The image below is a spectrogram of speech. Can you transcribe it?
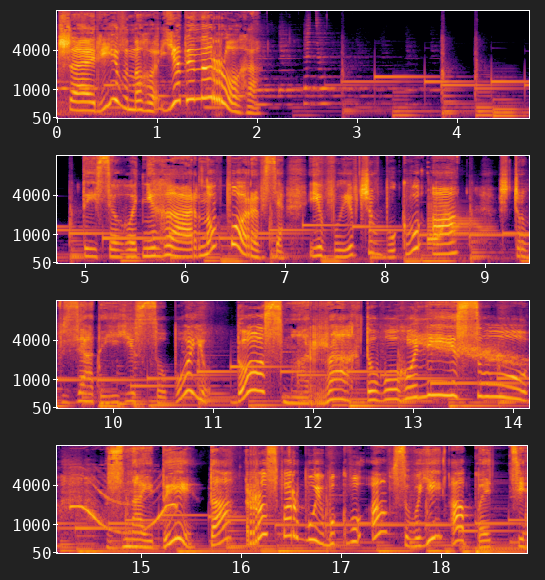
чарівного єдинорога. Ти сьогодні гарно впорався і вивчив букву А, щоб взяти її з собою до смарагдового лісу. Знайди та розфарбуй букву А в своїй абетці.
